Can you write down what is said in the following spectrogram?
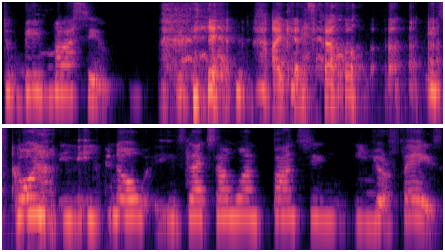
to be massive. yeah, I can tell. it's going, you know, it's like someone punching in your face.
